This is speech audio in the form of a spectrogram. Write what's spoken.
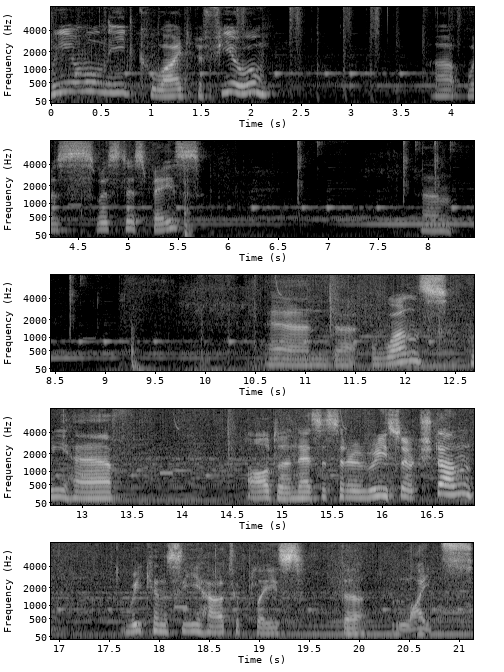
we will need quite a few uh, with with this base. Um, and uh, once we have all the necessary research done, we can see how to place the lights.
